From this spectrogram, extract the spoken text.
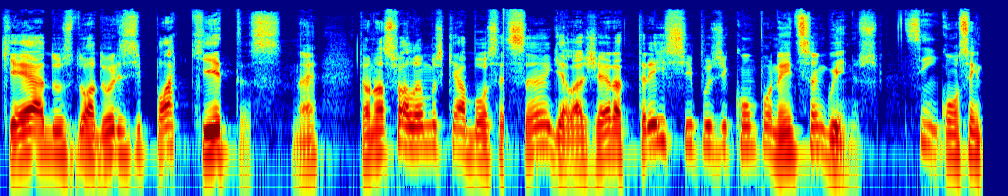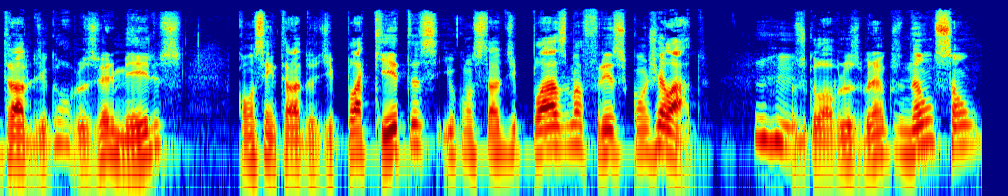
que é a dos doadores de plaquetas, né? Então nós falamos que a bolsa de sangue, ela gera três tipos de componentes sanguíneos. Sim. O concentrado de glóbulos vermelhos, concentrado de plaquetas e o concentrado de plasma fresco congelado. Uhum. Os glóbulos brancos não são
